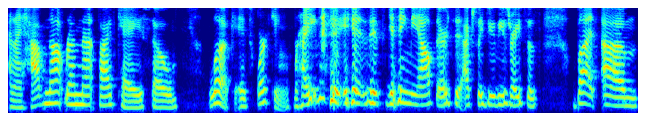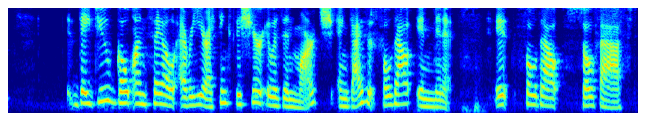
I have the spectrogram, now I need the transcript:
and I have not run that 5K. So look, it's working, right? it's getting me out there to actually do these races. But, um, they do go on sale every year. I think this year it was in March, and guys, it sold out in minutes. It sold out so fast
